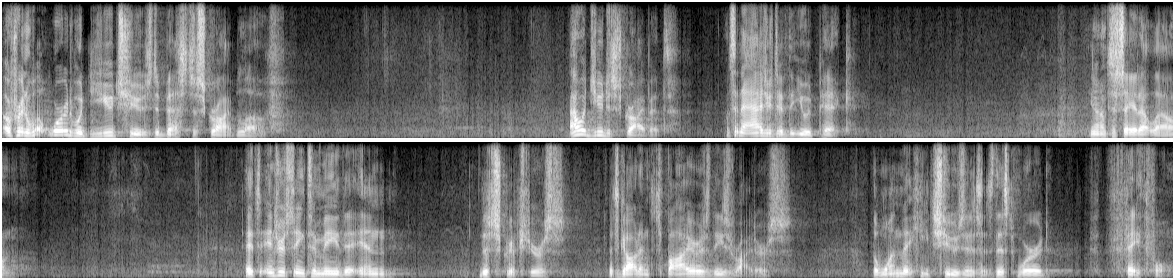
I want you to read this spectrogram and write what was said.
Oh, friend, what word would you choose to best describe love? How would you describe it? What's an adjective that you would pick? You don't have to say it out loud. It's interesting to me that in the scriptures, as God inspires these writers, the one that he chooses is this word faithful,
